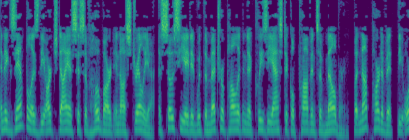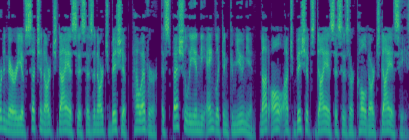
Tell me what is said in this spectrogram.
An example is the Archdiocese of Hobart in Australia, associated with the Metropolitan Ecclesiastical Province of Melbourne, but not part of it. The ordinary of such an archdiocese is an archbishop, however, especially in the Anglican Communion, not all archbishops' dioceses are called archdioceses.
